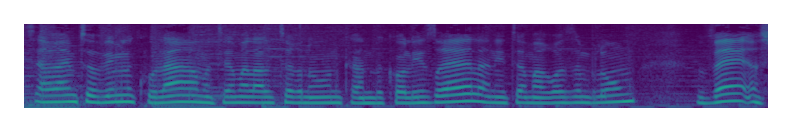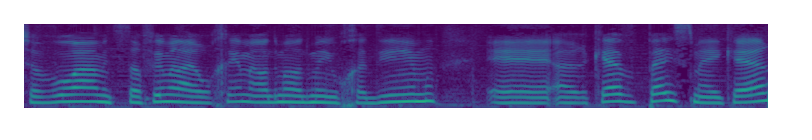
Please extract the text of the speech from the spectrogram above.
צהריים טובים לכולם, אתם על אלתרנון כאן בכל ישראל, אני תמר רוזנבלום, והשבוע מצטרפים אליי אורחים מאוד מאוד מיוחדים, אה, ההרכב פייסמייקר,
